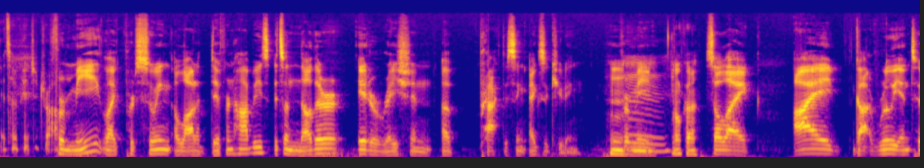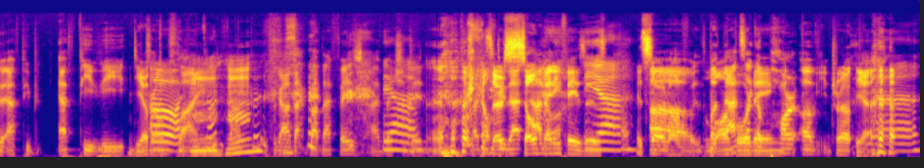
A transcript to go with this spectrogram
it's okay to drop. For me, like pursuing a lot of different hobbies, it's another iteration of practicing executing Hmm. for me. okay. So like I got really into FP, FPV Yep. drone oh, flying. I forgot about Mhm. You this. forgot that about that phase? I bet Yeah. you did. I don't do There's that so at many all. phases. Yeah. It started off Um, with but that's like a part of- drum. Yeah. Yeah.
